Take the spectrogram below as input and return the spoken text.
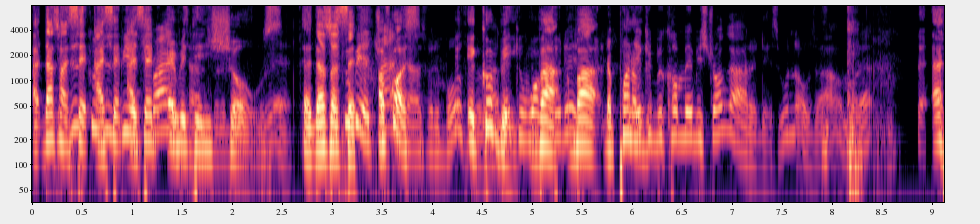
Uh, that's why I said I said I said everything times for the both of shows. them, Uh, yeah. that's what I It be a said. Of course, for the both of it could be, They can walk but but the point they I'm could become maybe stronger out of this. Who knows? I don't know that. I- you,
